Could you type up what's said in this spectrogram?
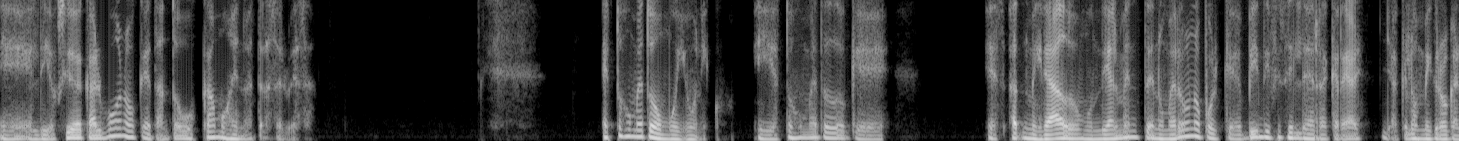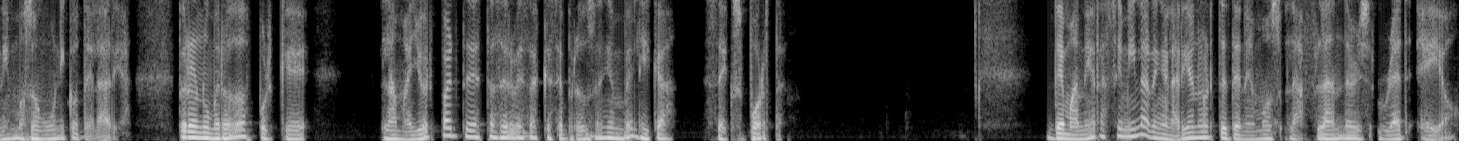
eh, el dióxido de carbono que tanto buscamos en nuestra cerveza. Esto es un método muy único y esto es un método que es admirado mundialmente, número uno, porque es bien difícil de recrear, ya que los microorganismos son únicos del área. Pero número dos, porque la mayor parte de estas cervezas que se producen en Bélgica se exportan. De manera similar, en el área norte tenemos la Flanders Red Ale.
